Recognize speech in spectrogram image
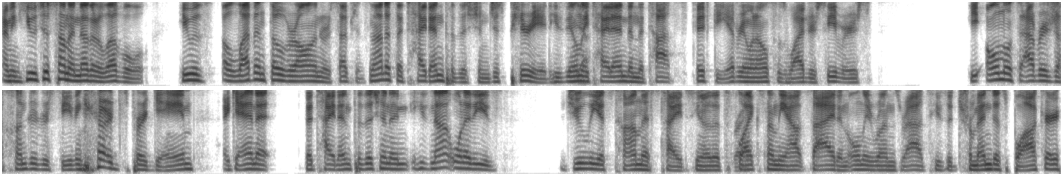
I mean, he was just on another level. He was 11th overall in receptions, not at the tight end position, just period. He's the only yeah. tight end in the top 50. Everyone else is wide receivers. He almost averaged 100 receiving yards per game, again at the tight end position. And he's not one of these Julius Thomas types, you know, that's flexed right. on the outside and only runs routes. He's a tremendous blocker.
